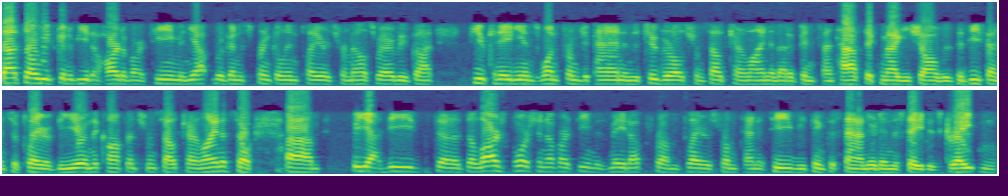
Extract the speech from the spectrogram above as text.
that's always going to be the heart of our team. And yep, we're going to sprinkle in players from elsewhere. We've got a few Canadians, one from Japan and the two girls from South Carolina that have been fantastic. Maggie Shaw was the defensive player of the year in the conference from South Carolina. So, um, but yeah, the, the the large portion of our team is made up from players from Tennessee. We think the standard in the state is great, and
